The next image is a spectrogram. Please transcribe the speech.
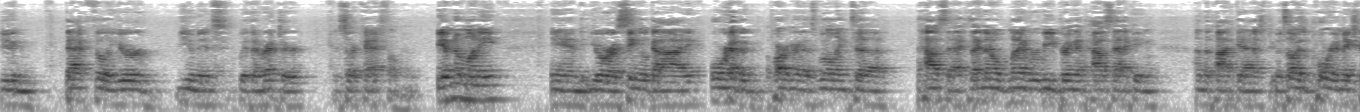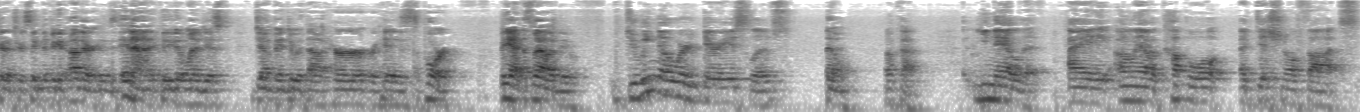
you can backfill your unit with a renter and start cash flowing. If you have no money and you're a single guy or have a partner that's willing to house hack, 'cause I know whenever we bring up house hacking on the podcast, it's always important to make sure that your significant other is in on it because you don't want to just jump into it without her or his support. But yeah, that's what I would do. Do we know where Darius lives? No. Okay. You nailed it. I only have a couple additional thoughts,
